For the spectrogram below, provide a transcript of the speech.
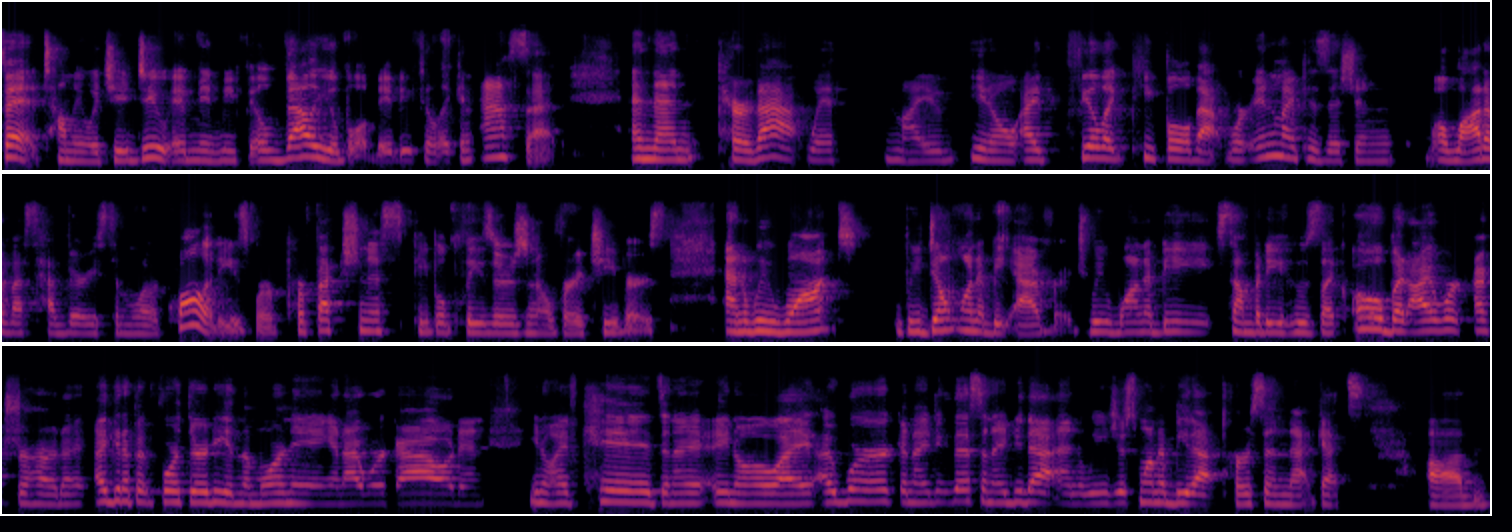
fit. Tell me what you do. It made me feel valuable. It made me feel like an asset. And then pair that with my you know i feel like people that were in my position a lot of us have very similar qualities. We're perfectionists people pleasers and overachievers. And we want we don't want to be average. We want to be somebody who's like oh but i work extra hard. I, I, get up at 4.30 in the morning and i work out and you know i have kids and i you know I, I work and i do this and i do that. And we just want to be that person that gets um,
